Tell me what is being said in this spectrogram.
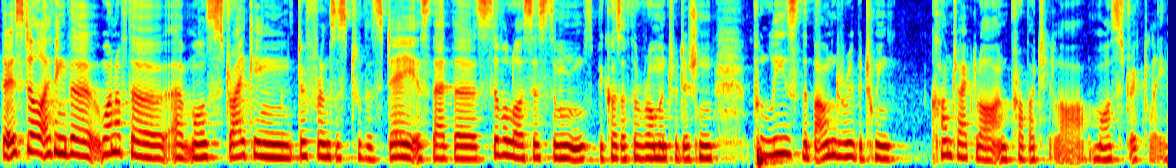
there is still, I think, the one of the uh, most striking differences to this day is that the civil law systems, because of the Roman tradition, police the boundary between contract law and property law more strictly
